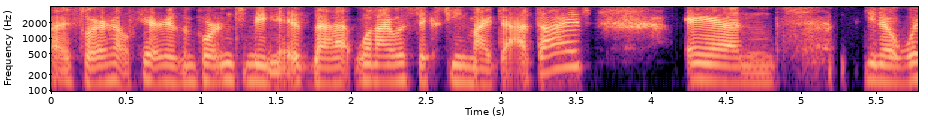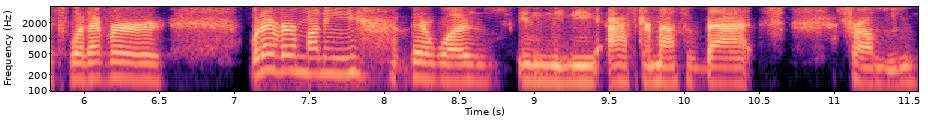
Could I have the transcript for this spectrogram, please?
I swear healthcare is important to me is that when I was 16, my dad died, and you know, with whatever whatever money there was in the aftermath of that, from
